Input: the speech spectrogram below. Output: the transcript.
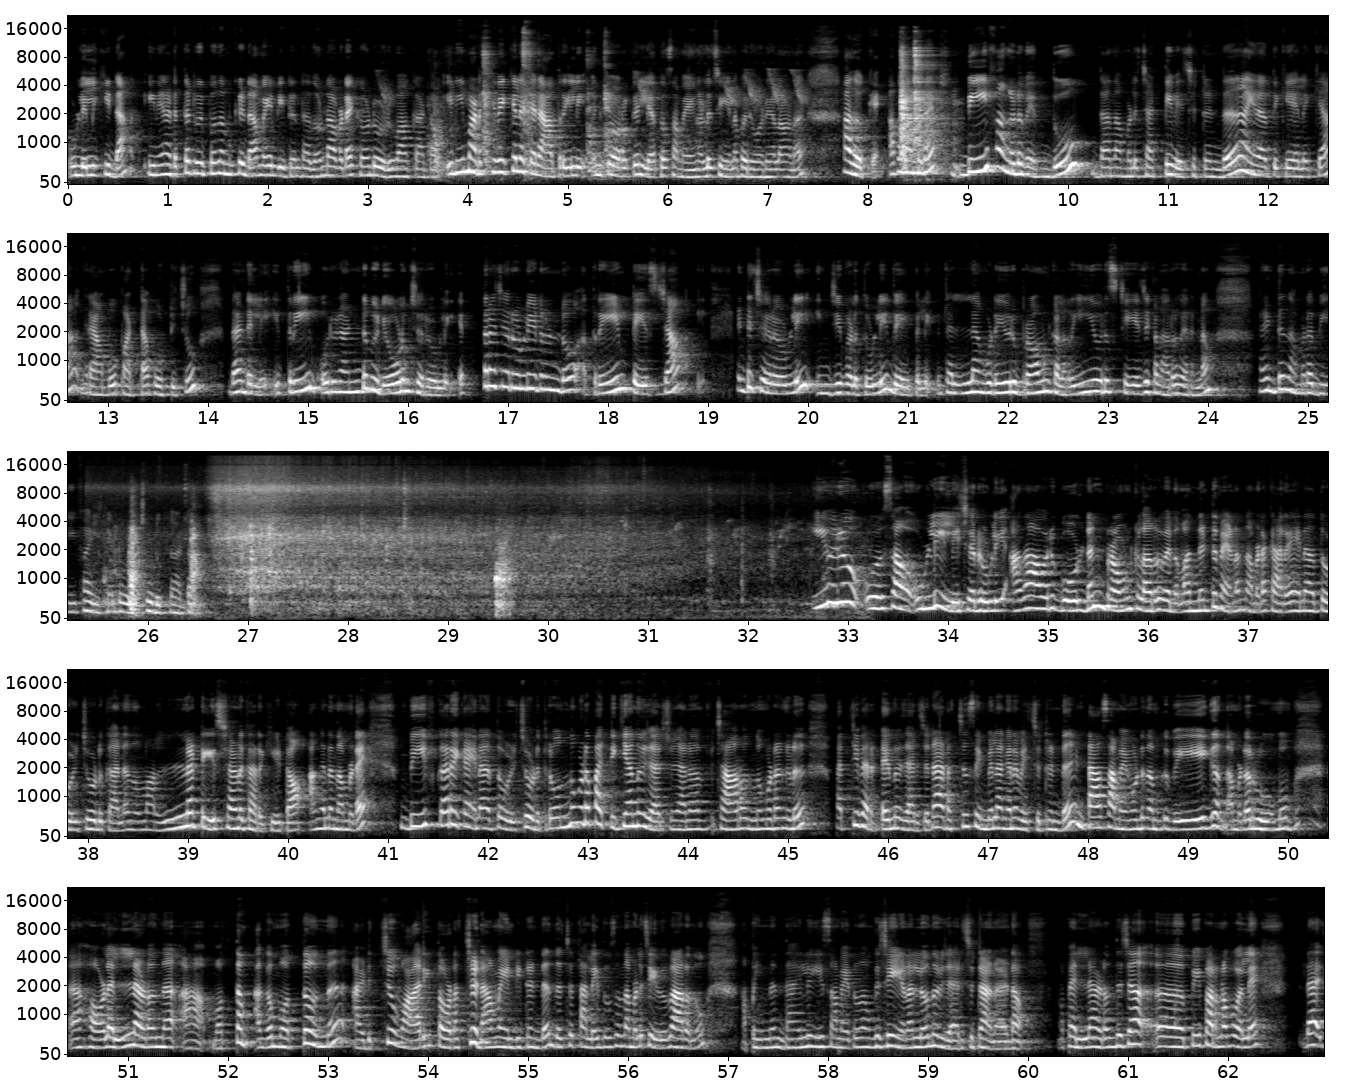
ഉള്ളിലേക്ക് ഇടാം. ഇനി അടുത്ത ട്രിപ്പ് നമുക്ക് ഇടാൻ വേണ്ടിയിട്ടുണ്ട്. അതുകൊണ്ട് അവിടെയൊക്കെ കൊണ്ട് ഒഴിവാക്കാം കേട്ടോ ഇനി മടക്കി വെക്കലൊക്കെ രാത്രിയിൽ എനിക്ക് ഉറക്കമില്ലാത്ത സമയങ്ങളിൽ ചെയ്യുന്ന പരിപാടികളാണ് അതൊക്കെ. അപ്പോൾ നമ്മുടെ ബീഫ് അങ്ങോട്ട് വെന്തു. ഇതാ നമ്മൾ ചട്ടി വെച്ചിട്ടുണ്ട്. അതിനകത്തേക്ക് ഏലക്ക ഗ്രാമ്പൂ പട്ട പൊട്ടിച്ചു. ഇതാണ്ടല്ലേ ഇത്രയും ഒരു രണ്ട് പിടിയോളം ചെറിയുള്ളി. എത്ര ചെറിയുള്ളി ഇടുന്നുണ്ടോ അത്രയും ടേസ്റ്റാണ് എന്നിട്ട് ചെറുള്ളി ഇഞ്ചി വെളുത്തുള്ളി വേപ്പില. ഇതെല്ലാം കൂടെ ഈ ഒരു ബ്രൗൺ കളർ ഈ ഒരു സ്റ്റേജ് കളർ വരണം. എന്നിട്ട് നമ്മുടെ ബീഫ് അതിലേക്കാണ്ട് ഒഴിച്ചു കൊടുക്കുക കേട്ടോ ഈ ഒരു ഉ, സ- ഉള്ളിയില്ലേ ചെറുള്ളി അത് ആ ഒരു ഗോൾഡൻ ബ്രൗൺ കളർ വന്നിട്ട് വേണം നമ്മുടെ കറി അതിനകത്ത് ഒഴിച്ചു കൊടുക്കാൻ. അത് നല്ല ടേസ്റ്റാണ് കറിക്ക് കേട്ടോ. അങ്ങനെ നമ്മുടെ ബീഫ് കറിയൊക്കെ അതിനകത്ത് ഒഴിച്ചു കൊടുത്തിട്ട് ഒന്നും കൂടെ പറ്റിക്കാന്ന് വിചാരിച്ചു. ഞാൻ ചാറൊന്നും കൂടെ അങ്ങോട്ട് പറ്റി വരട്ടെ എന്ന് വിചാരിച്ചിട്ട് അടച്ച് സിമ്പിൾ അങ്ങനെ വെച്ചിട്ടുണ്ട്. എന്നിട്ട് ആ സമയം കൊണ്ട് നമുക്ക് വേഗം നമ്മുടെ റൂമും ഹോളെല്ലാം അവിടെ ഒന്ന് മൊത്തം അകം മൊത്തം ഒന്ന് അടിച്ചു വാരി തുടച്ചിടാൻ വേണ്ടിയിട്ടുണ്ട്. എന്താ വെച്ചാൽ തലേ ദിവസം നമ്മൾ ചെയ്തതായിരുന്നു. അപ്പോൾ ഇന്ന് എന്തായാലും ഈ സമയത്ത് നമുക്ക് ചെയ്യണമല്ലോ എന്ന് വിചാരിച്ചിട്ടാണ് കേട്ടോ. അപ്പോൾ എല്ലായിടും എന്താ വെച്ചാൽ ഇപ്പോൾ ഈ പറഞ്ഞ പോലെ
